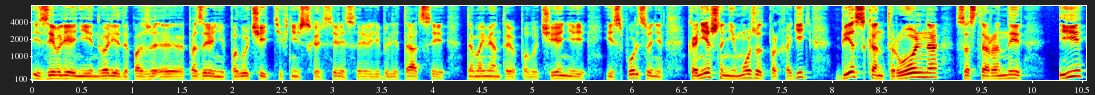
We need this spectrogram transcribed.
изъявления инвалида э, по зрению получить техническое средство реабилитации до момента ее получения и использования, конечно, не может проходить бесконтрольно со стороны и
